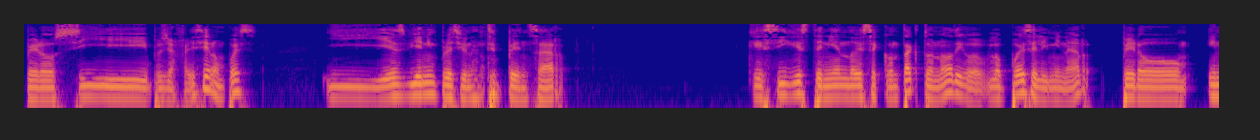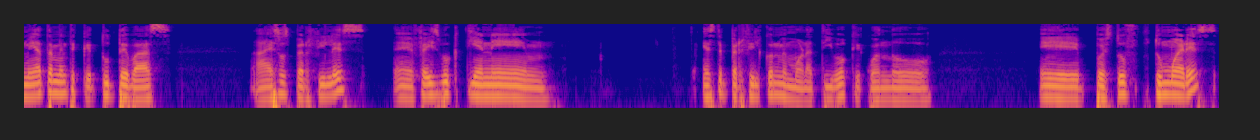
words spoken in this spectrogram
pero sí, pues ya fallecieron, pues. Y es bien impresionante pensar que sigues teniendo ese contacto, ¿no? Digo, lo puedes eliminar, pero inmediatamente que tú te vas a esos perfiles, eh, Facebook tiene este perfil conmemorativo que cuando eh, pues tú, tú mueres,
